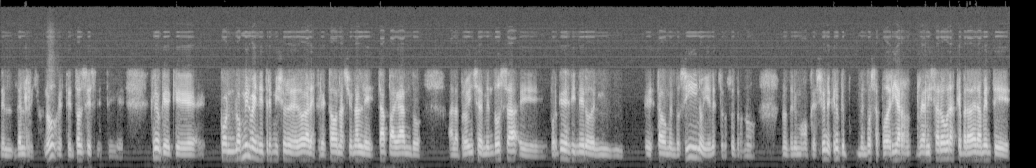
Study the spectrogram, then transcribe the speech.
del, del, río, ¿no? Este, entonces, este, creo que, que con los 1.023 millones de dólares que el Estado Nacional le está pagando a la provincia de Mendoza, eh, porque es dinero del Estado mendocino y en esto nosotros no, no tenemos objeciones, creo que Mendoza podría realizar obras que verdaderamente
